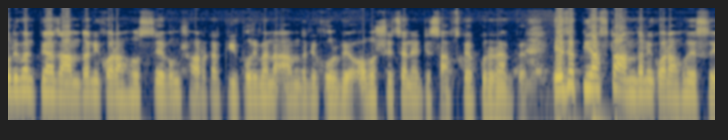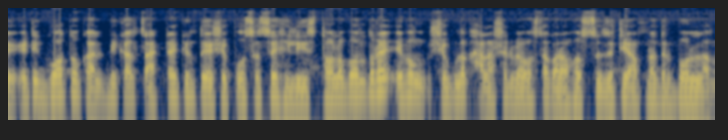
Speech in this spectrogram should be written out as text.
পরিমাণ পেঁয়াজ আমদানি করা হচ্ছে এবং সরকার কি পরিমাণ আমদানি করবে। অবশ্যই চ্যানেলটি সাবস্ক্রাইব করে রাখবেন। এই যে পেঁয়াজটা আমদানি করা হয়েছে, এটি গতকাল বিকাল চারটায় কিন্তু এসে পৌঁছেছে হিলি স্থলবন্দরে এবং সেগুলো খালাসের ব্যবস্থা করা হচ্ছে, যেটি আপনাদের বললাম।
